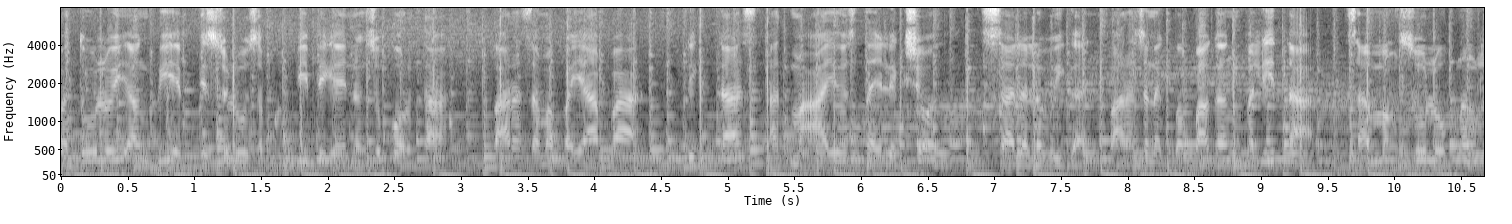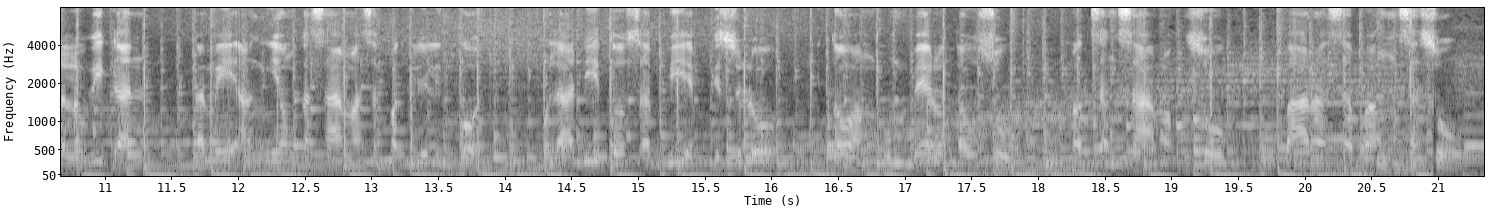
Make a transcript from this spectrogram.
Patuloy ang BFP Sulu sa pagbibigay ng suporta para sa mapayapa, ligtas at maayos na eleksyon sa lalawigan. Para sa nagbabagang balita sa amang sulok ng lalawigan, kami ang iyong kasama sa paglilingkod. Mula dito sa BFP Sulu, ito ang Bumbero Tausu, magsangsama kusog para sa Bangsasu.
